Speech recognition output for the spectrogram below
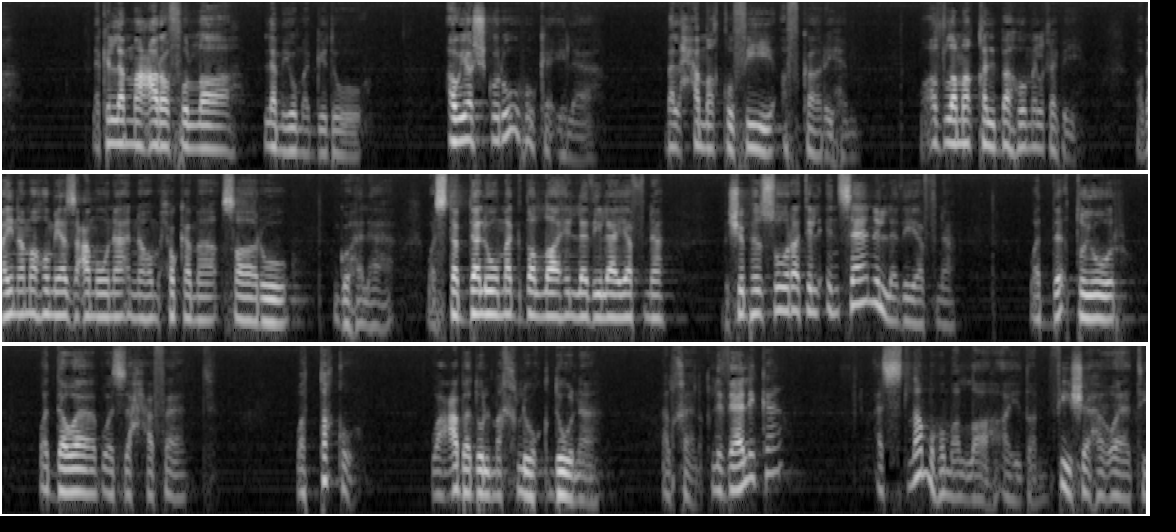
لكن لما عرفوا الله لم يمجدوه أو يشكروه كإله بل حمقوا في أفكارهم وأظلم قلبهم الغبي وبينما هم يزعمون أنهم حكماء صاروا جهلاء. واستبدلوا مجد الله الذي لا يفنى بشبه صورة الإنسان الذي يفنى والطيور والدواب والزحافات واتقوا وعبدوا المخلوق دون الخالق. لذلك أسلمهم الله أيضا في شهوات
